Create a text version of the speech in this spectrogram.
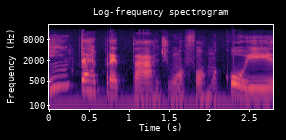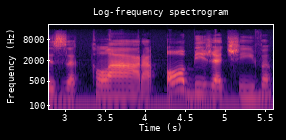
interpretar de uma forma coesa, clara, objetiva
